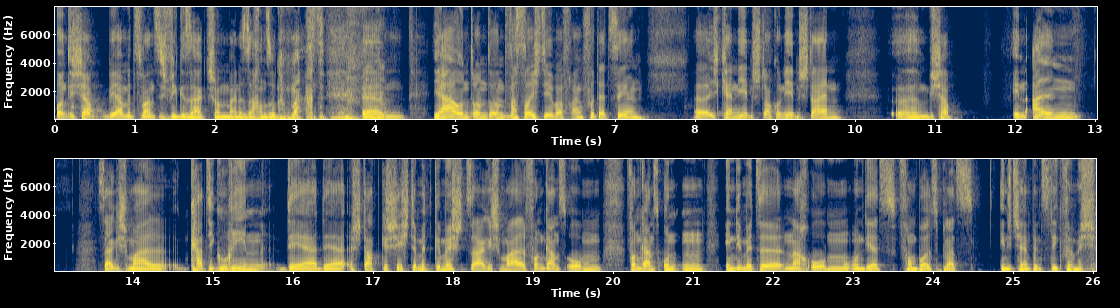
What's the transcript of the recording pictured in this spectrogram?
Und ich habe ja mit 20, wie gesagt, schon meine Sachen so gemacht. ähm, ja, und, und, und was soll ich dir über Frankfurt erzählen? Äh, ich kenne jeden Stock und jeden Stein. Ähm, ich habe in allen sage ich mal, Kategorien der, der Stadtgeschichte mitgemischt, sage ich mal, von ganz oben, von ganz unten in die Mitte nach oben und jetzt vom Bolzplatz in die Champions League für mich.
